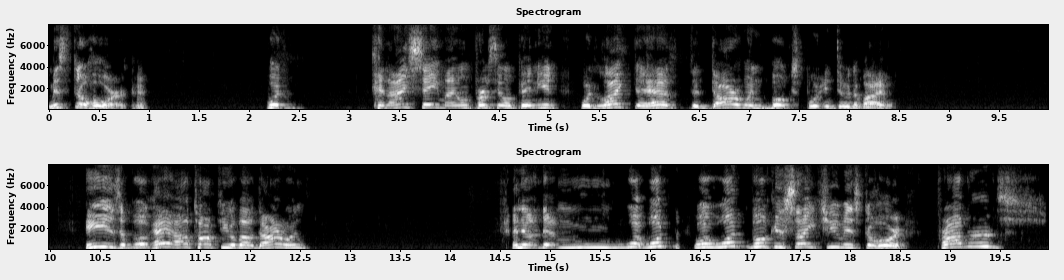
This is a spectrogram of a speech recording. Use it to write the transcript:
Mr. Hort, would can I say my own personal opinion? Would like to have the Darwin books put into the Bible. He is a book. Hey, I'll talk to you about Darwin. And the, the, what what what book excites you, Mister Hort? Proverbs,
